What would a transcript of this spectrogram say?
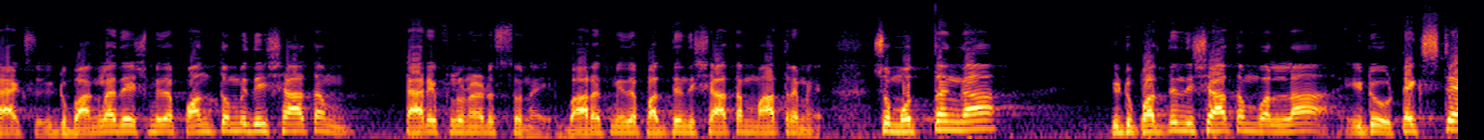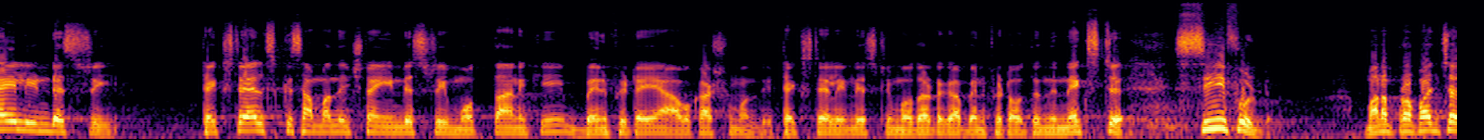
ట్యాక్స్ ఇటు బంగ్లాదేశ్ మీద పంతొమ్మిది శాతం టారిఫ్లు నడుస్తున్నాయి. భారత్ మీద పద్దెనిమిది శాతం మాత్రమే. సో మొత్తంగా ఇటు పద్దెనిమిది శాతం వల్ల ఇటు టెక్స్టైల్ ఇండస్ట్రీ టెక్స్టైల్స్కి సంబంధించిన ఇండస్ట్రీ మొత్తానికి బెనిఫిట్ అయ్యే అవకాశం ఉంది. టెక్స్టైల్ ఇండస్ట్రీ మొదటగా బెనిఫిట్ అవుతుంది. నెక్స్ట్ సీ ఫుడ్ మన ప్రపంచ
